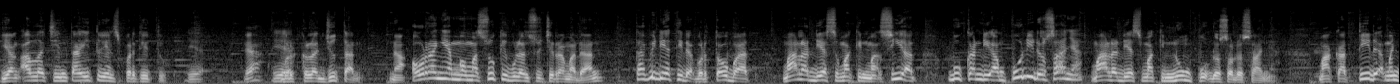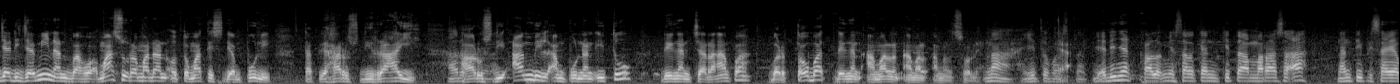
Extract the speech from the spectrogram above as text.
Yang Allah cintai itu yang seperti itu Iya. ya Iya. berkelanjutan. Nah orang yang memasuki bulan suci Ramadan tapi dia tidak bertobat malah dia semakin maksiat bukan diampuni dosanya malah dia semakin numpuk dosa-dosanya maka tidak menjadi jaminan bahwa masuk Ramadan otomatis diampuni tapi harus diraih Harus harus, diambil ampunan itu dengan cara apa bertobat dengan amalan-amal amal soleh Nah, itu Pak Ya. Jadinya kalau misalkan kita merasa ah nanti saya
